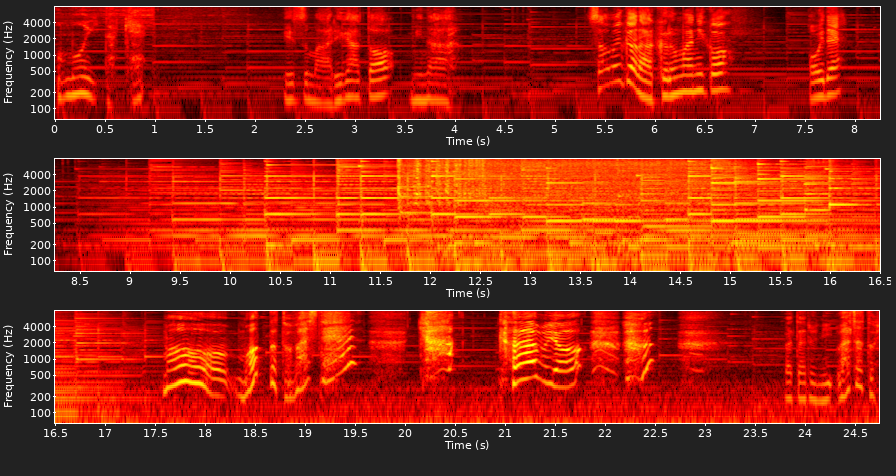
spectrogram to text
思いだけ。いつもありがとうみんな。寒いから車に行こう。おいで。もっと飛ばして。キャカーブよ。渡るにわざと寄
